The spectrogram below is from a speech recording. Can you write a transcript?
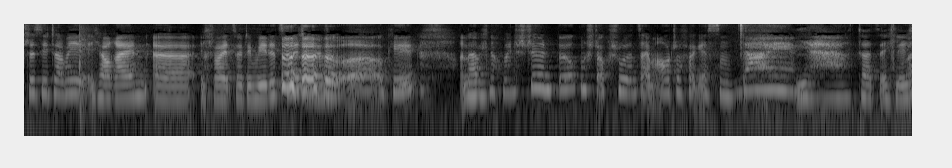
tschüssi Tommy, ich hau rein. Äh, ich war jetzt mit dem Mädels mit. Und so, oh, okay. Und dann habe ich noch meine schönen Birkenstockschuhe in seinem Auto vergessen. Nein! Ja, tatsächlich.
